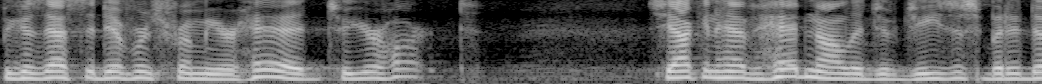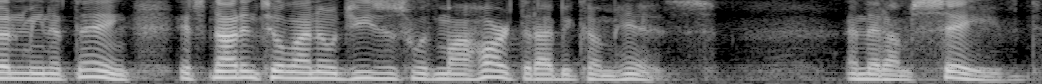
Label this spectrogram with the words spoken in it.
Because that's the difference from your head to your heart. See, I can have head knowledge of Jesus, but it doesn't mean a thing. It's not until I know Jesus with my heart that I become His, and that I'm saved,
